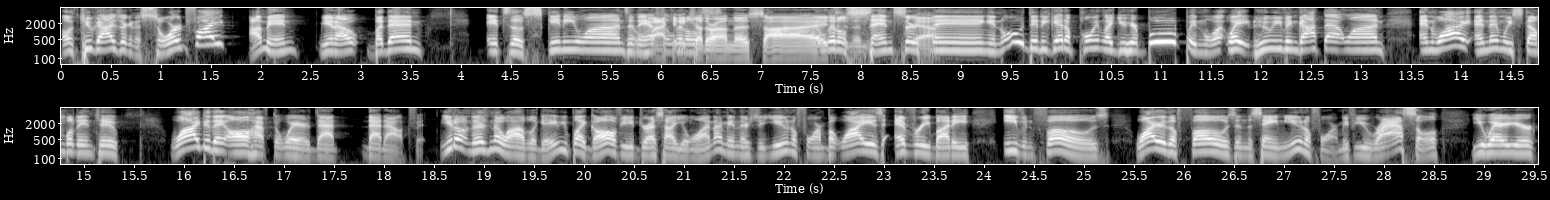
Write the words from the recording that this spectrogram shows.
oh, two guys are going to sword fight? I'm in, you know, but then it's those skinny ones and they have the little each other on the side. the little sensor yeah. thing, and oh, did he get a point? Like you hear boop, and what? Wait, who even got that one? And why? And then we stumbled into why do they all have to wear that that outfit? You don't. There's no obligation. You play golf, you dress how you want. I mean, there's a uniform, but why is everybody, even foes? Why are the foes in the same uniform? If you wrestle, you wear your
